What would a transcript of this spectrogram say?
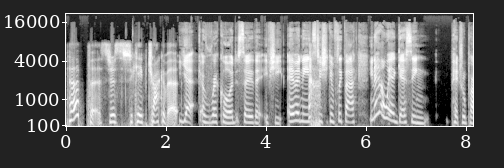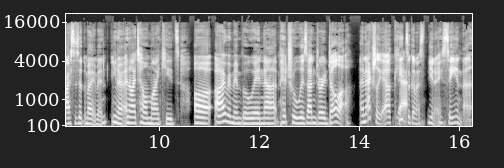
purpose? Just to keep track of it. Yeah, a record so that if she ever needs to, she can flick back. You know how we're guessing petrol prices at the moment, you know, and I tell my kids, oh, I remember when uh, petrol was under a dollar. And actually, our kids Yeah. are going to, you know, see in that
